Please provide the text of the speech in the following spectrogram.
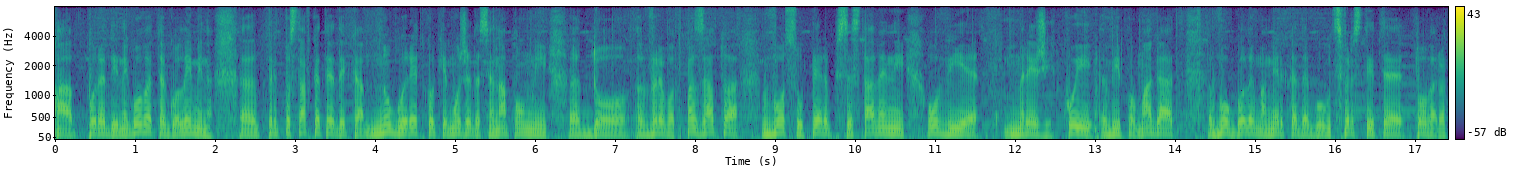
а поради неговата големина, предпоставката е дека многу ретко ќе може да се наполни до врвот. Па затоа во Суперб се ставени овие мрежи кои ви помагаат во голема мерка да го уцврстите товарот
